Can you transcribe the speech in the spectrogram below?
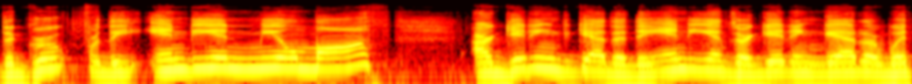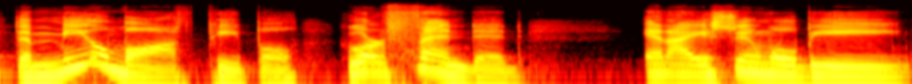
the group for the Indian meal moth are getting together. The Indians are getting together with the meal moth people who are offended, and I assume will be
